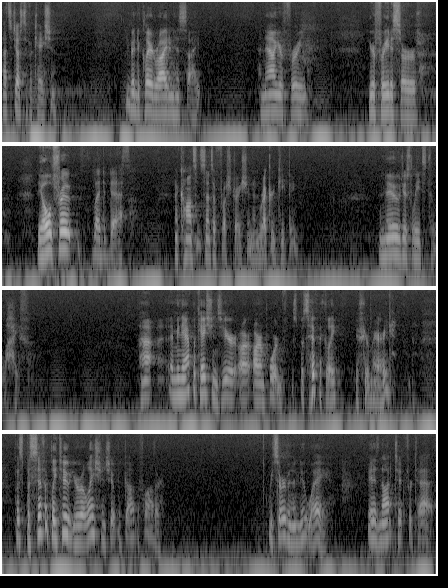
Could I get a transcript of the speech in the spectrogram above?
That's justification. You've been declared right in His sight. And now you're free. You're free to serve. The old fruit led to death and a constant sense of frustration and record keeping. The new just leads to life. Uh, I mean, the applications here are, are important, specifically if you're married, but specifically, too, your relationship with God the Father. We serve in a new way. It is not tit for tat.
